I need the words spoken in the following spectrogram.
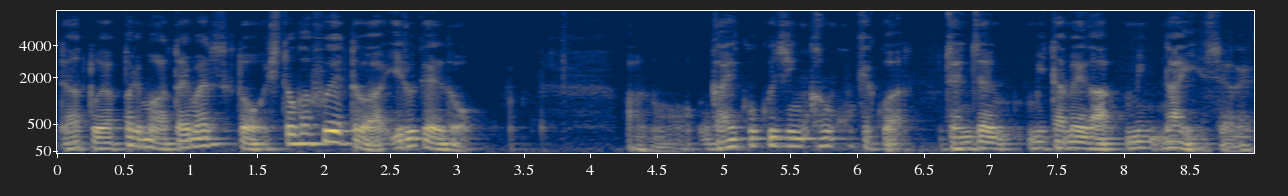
で、あとやっぱりまあ当たり前ですけど、人が増えてはいるけれど、あの、外国人観光客は全然見た目がないですよね。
